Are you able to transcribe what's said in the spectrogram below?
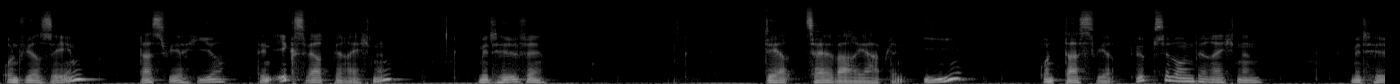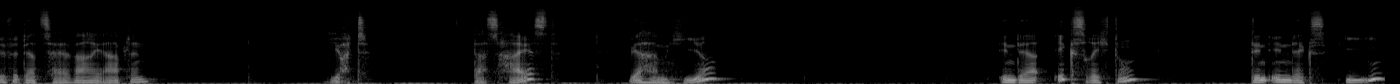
Und wir sehen, dass wir hier den x-Wert berechnen mit Hilfe der Zellvariablen i und dass wir y berechnen mit Hilfe der Zellvariablen j. Das heißt, wir haben hier in der x-Richtung den Index i,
